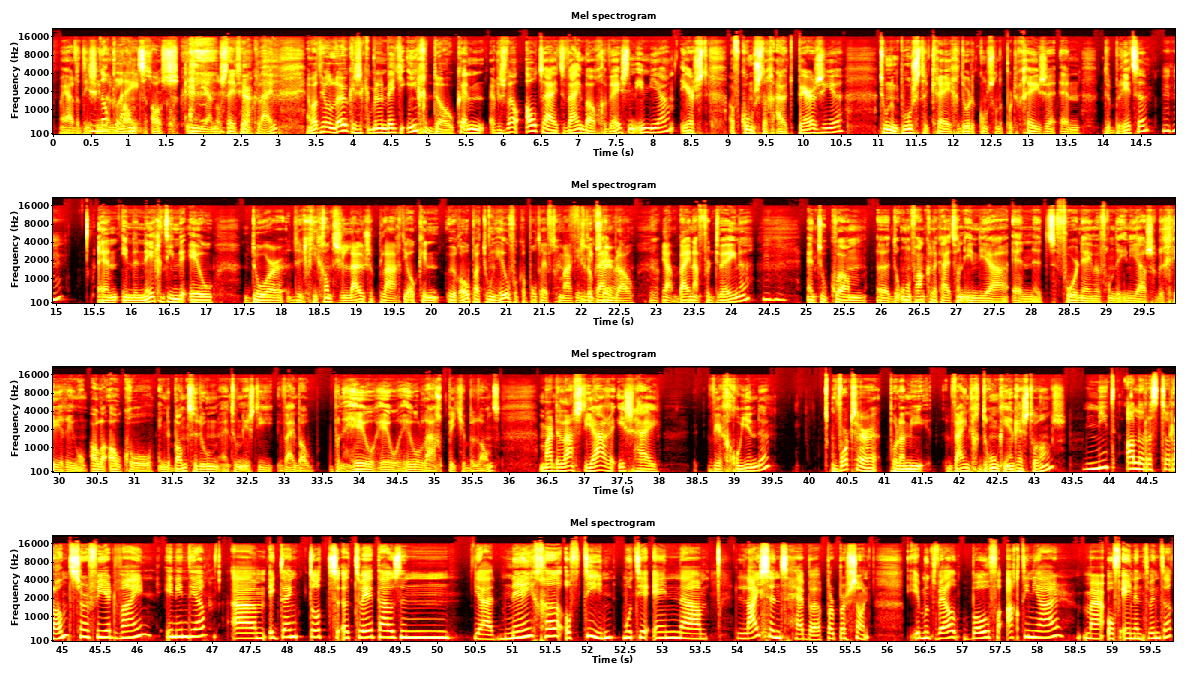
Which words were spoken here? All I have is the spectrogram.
Maar ja, dat is in Nog een klein. land als India nog steeds heel Ja. klein. En wat heel leuk is, ik ben een beetje ingedoken. En er is wel altijd wijnbouw geweest in India. Eerst afkomstig uit Perzië. Toen een boost gekregen door de komst van de Portugezen en de Britten. Mhm. En in de 19e eeuw door de gigantische luizenplaag... die ook in Europa toen heel veel kapot heeft gemaakt... is die wijnbouw Ja. ja, bijna verdwenen. Mhm. En toen kwam eh, de onafhankelijkheid van India en het voornemen van de Indiaanse regering om alle alcohol in de band te doen. En toen is die wijnbouw op een heel, heel, heel laag pitje beland. Maar de laatste jaren is hij weer groeiende. Wordt er, Polami, wijn gedronken in restaurants? Niet alle restaurants serveert wijn in India. Ehm, ik denk tot eh, 2009 of 10 moet je een ehm, license hebben per persoon. Je moet wel boven 18 jaar maar, of 21.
